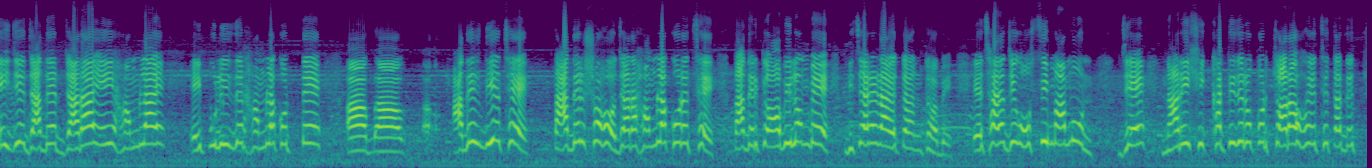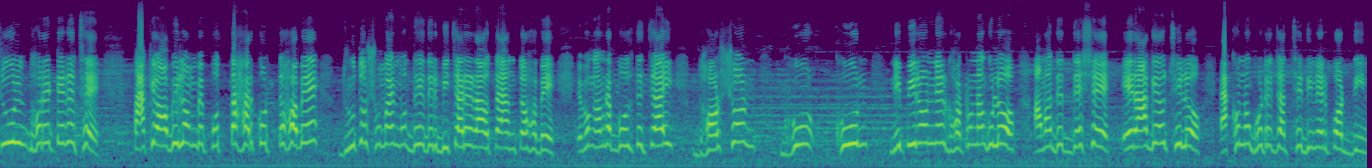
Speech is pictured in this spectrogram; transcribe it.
এই যে যাদের, যারা এই হামলায়, এই পুলিশদের হামলা করতে আদেশ দিয়েছে তাদের সহ যারা হামলা করেছে, তাদেরকে অবিলম্বে বিচারের আয়ত্ত আনতে হবে। এছাড়া যে ওসি মামুন, যে নারী শিক্ষার্থীদের ওপর চড়া হয়েছে, তাদের চুল ধরে টেনেছে, তাকে অবিলম্বে প্রত্যাহার করতে হবে। দ্রুত সময়ের মধ্যে এদের বিচারের আওতায় আনতে হবে। এবং আমরা বলতে চাই, ধর্ষণ, ঘু- খুন, নিপীড়নের ঘটনাগুলো আমাদের দেশে এর আগেও ছিল, এখনও ঘটে যাচ্ছে দিনের পর দিন।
